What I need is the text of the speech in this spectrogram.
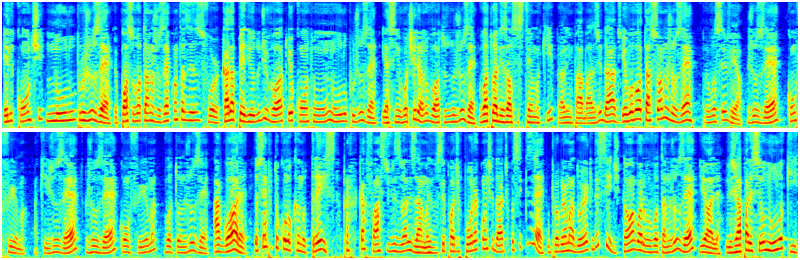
ele conte nulo para o José. Eu posso votar no José quantas vezes for. Cada período de voto eu conto um nulo para o José. E assim eu vou tirando votos do José. Vou atualizar o sistema aqui para limpar a base de dados. Eu vou votar só no José para você ver. Ó. José confirma. Aqui José, José confirma, votou no José. Agora, eu sempre estou colocando 3 para ficar fácil de visualizar, mas você pode pôr a quantidade que você quiser. O programador é que decide. Então agora eu vou votar no José e olha, ele já apareceu nulo aqui.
